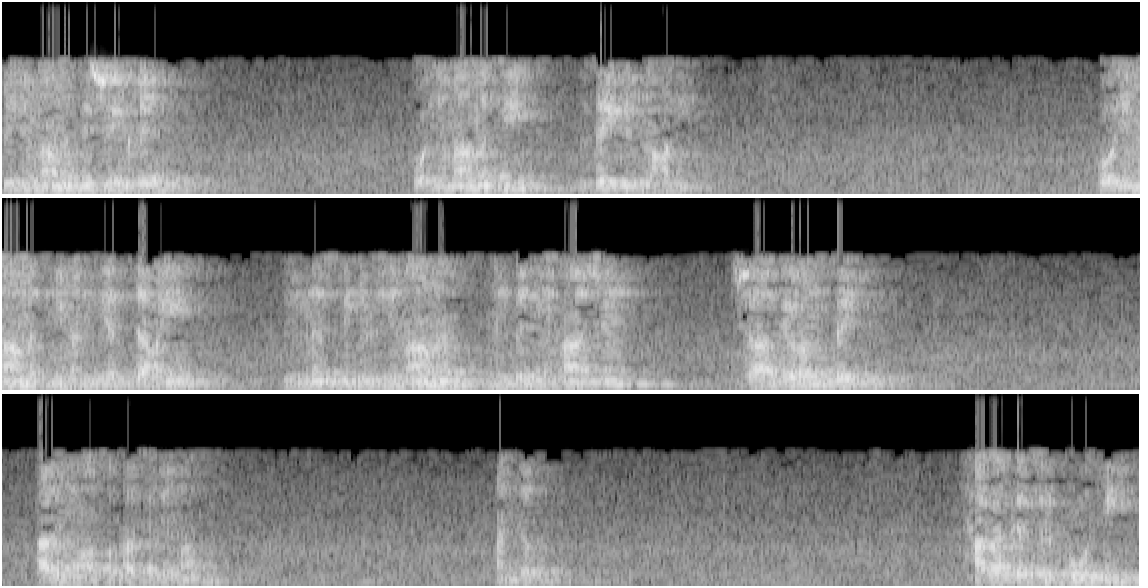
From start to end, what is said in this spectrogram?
بإمامة الشيخين وإمامة زيد بن علي وإمامة من يدعي لنسبه الإمامة من بني هاشم شاهرا سيدا هذه مواصفات الإمام. عندهم. حركة الحوثي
